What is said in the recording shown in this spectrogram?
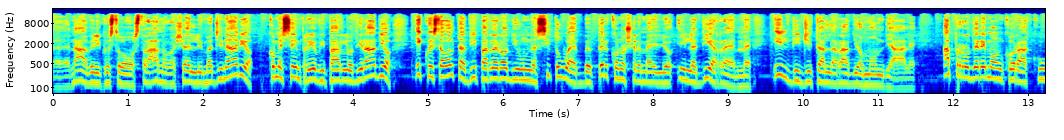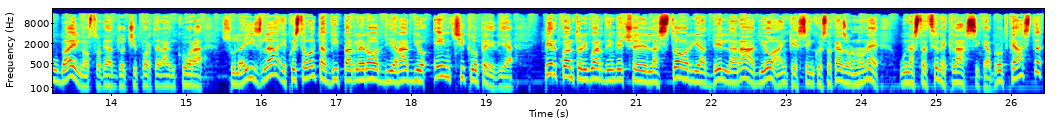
eh, nave, di questo strano vascello immaginario. Come sempre io vi parlo di radio e questa volta vi parlerò di un sito web per conoscere meglio il DRM, il Digital Radio Mondiale. Approderemo ancora a Cuba, il nostro viaggio ci porterà ancora sulla isla e questa volta vi parlerò di Radio Enciclopedia. Per quanto riguarda invece la storia della radio, anche se in questo caso non è una stazione classica broadcast,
